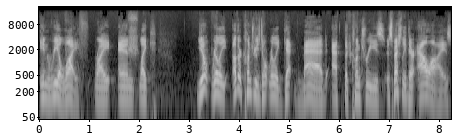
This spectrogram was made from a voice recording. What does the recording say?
in real life, right? And like you don't really other countries don't really get mad at the countries especially their allies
